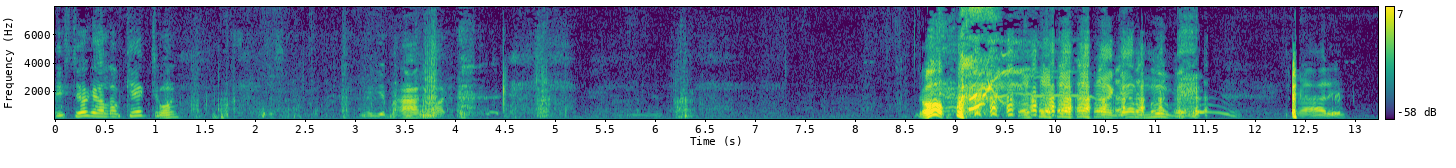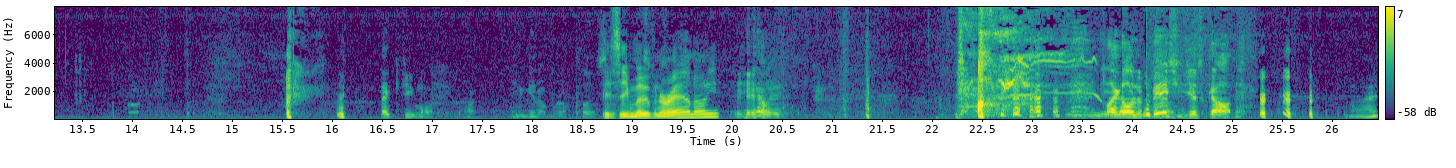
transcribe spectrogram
he still got a little kick to him. Let me get behind him. Like, Oh, I got him moving. Ride him. take a few more. Let me get up real close. is he moving around on you? Yeah. It's like holding a fish you just caught. All right.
